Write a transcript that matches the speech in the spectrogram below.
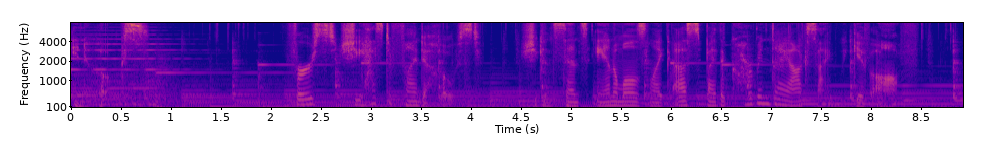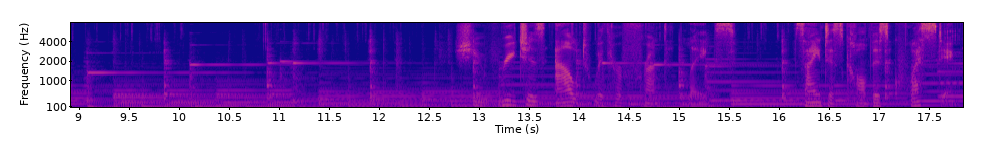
in hooks. First, she has to find a host. She can sense animals like us by the carbon dioxide we give off. She reaches out with her front legs. Scientists call this questing.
